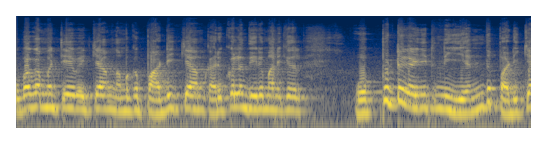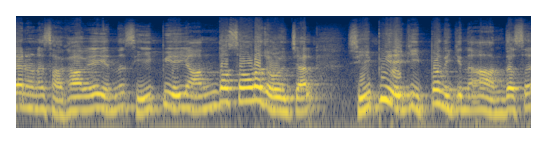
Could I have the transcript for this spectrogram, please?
ഉപകമ്മിറ്റിയെ വെക്കാം നമുക്ക് പഠിക്കാം കരിക്കുലം തീരുമാനിക്കുന്നതിൽ ഒപ്പിട്ട് കഴിഞ്ഞിട്ട് ഇനി എന്ത് പഠിക്കാനാണ് സഖാവേ എന്ന് സി പി ഐ അന്തസ്സോടെ ചോദിച്ചാൽ സി പി ഐക്ക് ഇപ്പം നിൽക്കുന്ന ആ അന്തസ്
